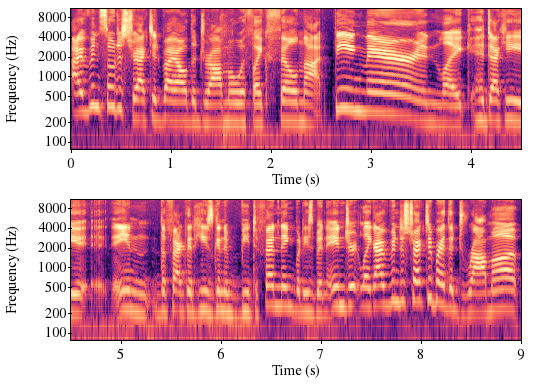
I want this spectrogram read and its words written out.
I've been so distracted by all the drama with like Phil not being there and like Hideki in the fact that he's going to be defending, but he's been injured. Like I've been distracted by the drama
